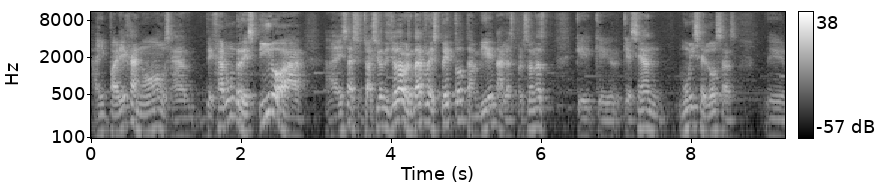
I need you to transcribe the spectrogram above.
a mi pareja no o sea dejar un respiro a, a, esas situaciones. Yo la verdad respeto también a las personas que, que, que sean muy celosas eh,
